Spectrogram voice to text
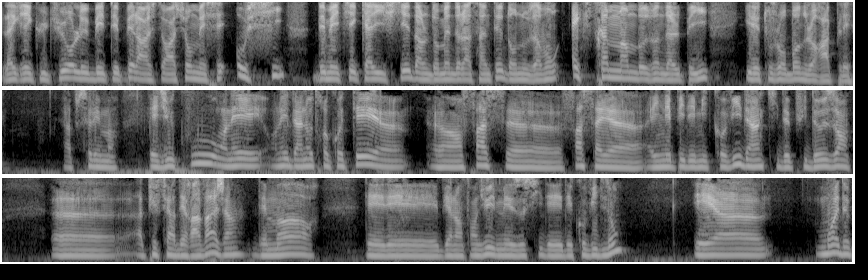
l'agriculture, le BTP, la restauration, mais c'est aussi des métiers qualifiés dans le domaine de la santé dont nous avons extrêmement besoin dans le pays. il est toujours bon de le rappeler. Absolument. Et du coup, on est, on est d'un autre côté euh, en face, euh, face à, à une épidémie de Covid hein, qui, depuis deux ans, euh, a pu faire des ravages, hein, des morts, des, des- bien entendu, mais aussi des, des Covid longs. Et euh, moi, de,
